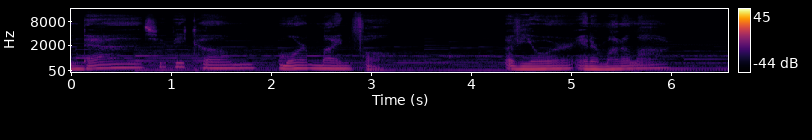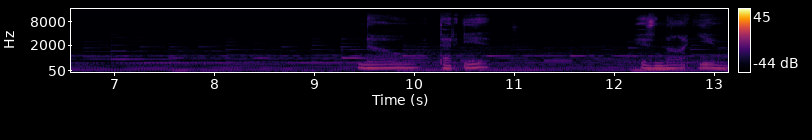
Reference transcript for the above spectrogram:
And as you become more mindful of your inner monologue, know that it is not you.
